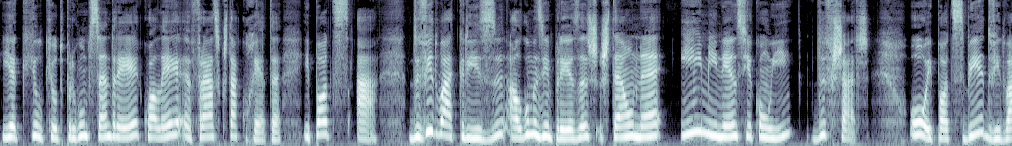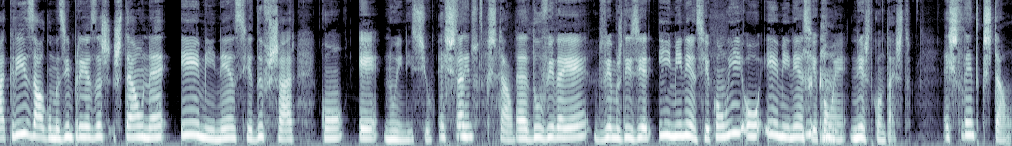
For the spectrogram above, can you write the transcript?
E aquilo que eu te pergunto, Sandra, é qual é a frase que está correta. Hipótese A. Devido à crise, algumas empresas estão na iminência com I de fechar. Ou hipótese B, devido à crise, algumas empresas estão na eminência de fechar com E no início. Excelente Portanto, questão. A dúvida é, devemos dizer iminência com I ou eminência com E neste contexto? Excelente questão,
